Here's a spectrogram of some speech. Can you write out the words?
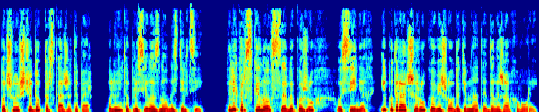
почуєш, що доктор скаже тепер. Олюнька присіла знов на стільці. Лікар скинув з себе кожух у сінях і, потираючи руки, увійшов до кімнати, де лежав хворий.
